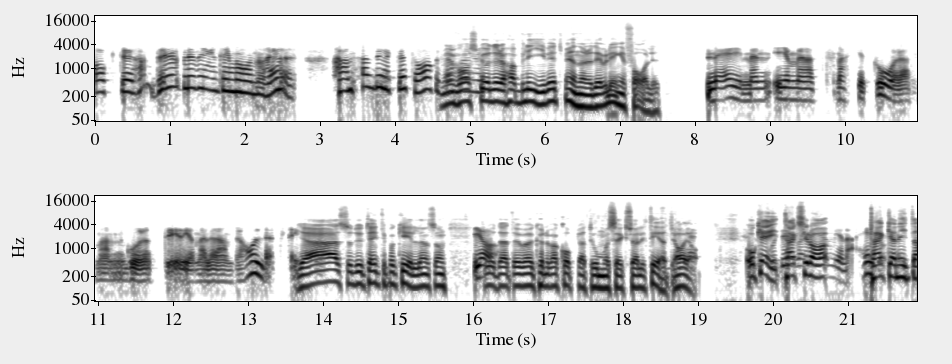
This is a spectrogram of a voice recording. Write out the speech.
Och det, det blev ingenting med honom heller. Han, han lekte ett tag. Men var vad skulle det ha blivit menar du? Det är väl inget farligt? Nej, men i och med att snacket går, att man går åt det ena eller andra hållet. Ja, så du tänkte på killen som Ja. trodde att det var, kunde vara kopplat till homosexualitet. Ja, ja. Okej, tack ska du ha. Tack Anita.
